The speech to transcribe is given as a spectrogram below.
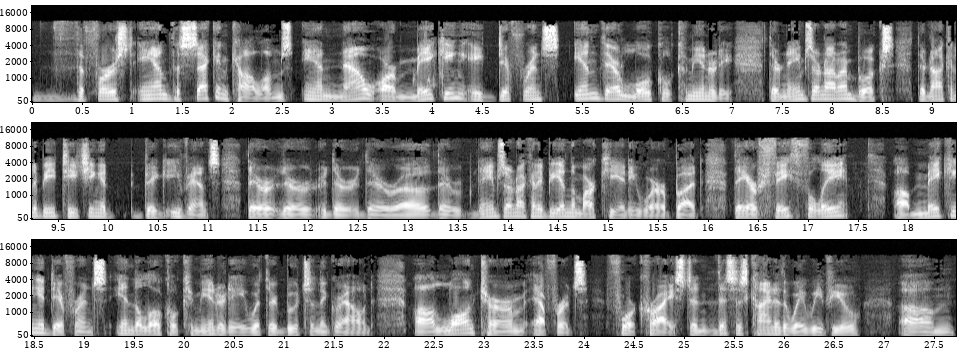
the first and the second columns and now are making a difference in their local community. Their names are not on books. They're not going to be teaching at big events. Their their their their uh, their names are not going to be in the marquee anywhere. But they are faithfully uh, making a difference in the local community with their boots in the ground. Uh, Long term efforts for Christ, and this is kind of the way we view um,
